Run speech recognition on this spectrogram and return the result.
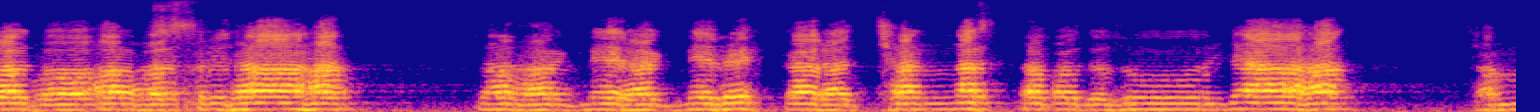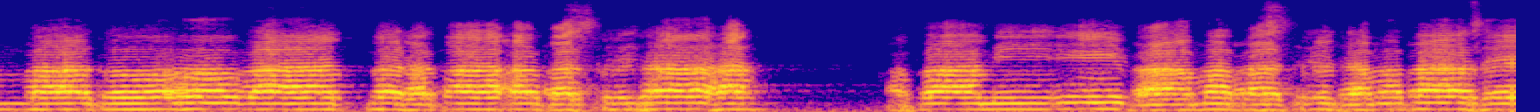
रथो अपसृधाः। स्वमग्निरग्निभिः करच्छन्नस्तपतु सूर्याः। संवातो वात्मरपा अपसृधाः अपामी वामपसृधमपासे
